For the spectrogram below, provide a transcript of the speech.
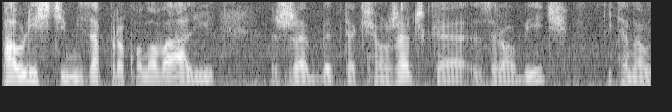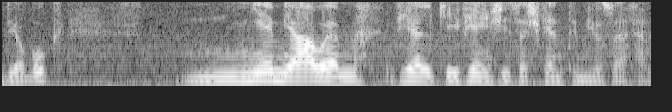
Pauliści mi zaproponowali, żeby tę książeczkę zrobić i ten audiobook, nie miałem wielkiej więzi ze świętym Józefem.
